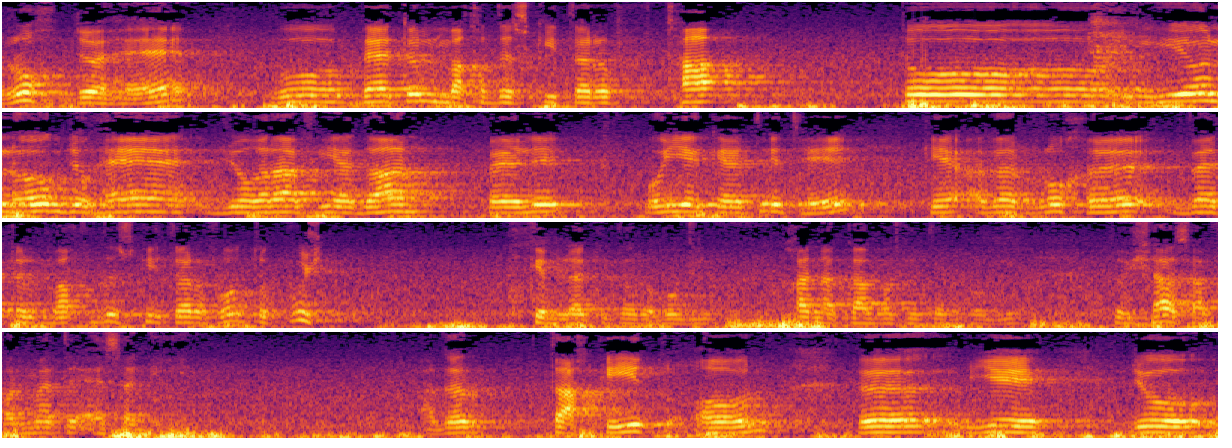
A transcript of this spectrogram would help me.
رخ جو ہے وہ بیت المقدس کی طرف تھا۔ تو یہ لوگ جو ہیں جغرافیہ دان، پہلے وہ یہ کہتے تھے کہ اگر رخ بیت المقدس کی طرف ہو تو پشت قبلہ کی طرف ہوگی، خانہ کعبہ کی طرف ہوگی۔ تو شاہ صاحب فرماتے ایسا نہیں ہے۔ اگر تحقیق اور یہ جو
